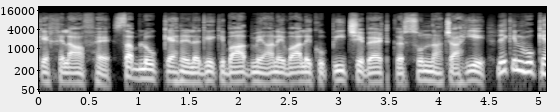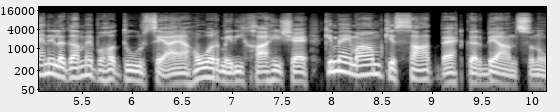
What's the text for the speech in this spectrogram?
के खिलाफ है। सब लोग कहने लगे कि बाद में आने वाले को पीछे बैठकर सुनना चाहिए, लेकिन वो कहने लगा, मैं बहुत दूर से आया हूँ और मेरी ख्वाहिश है कि मैं इमाम के साथ बैठकर बयान सुनूं।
